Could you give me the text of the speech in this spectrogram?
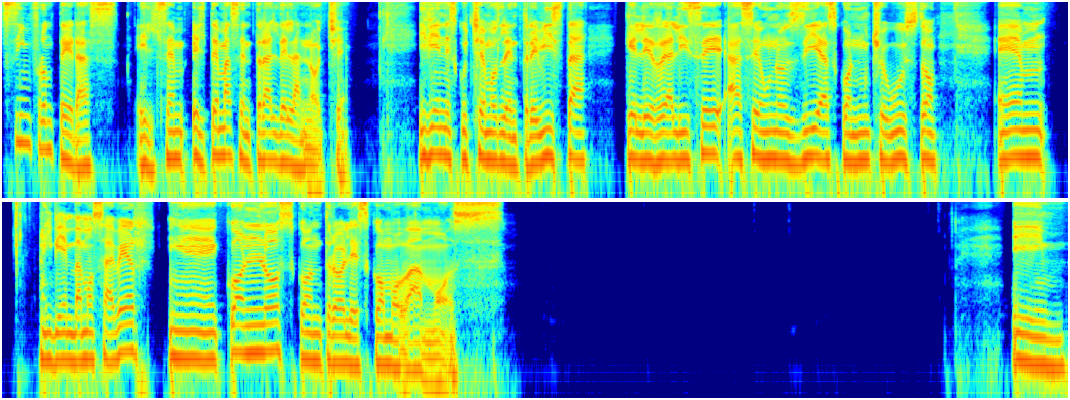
Sin Fronteras, el, tema central de la noche. Y bien, escuchemos la entrevista que le realicé hace unos días con mucho gusto. Em, y bien, vamos a ver eh, con los controles cómo vamos. Y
